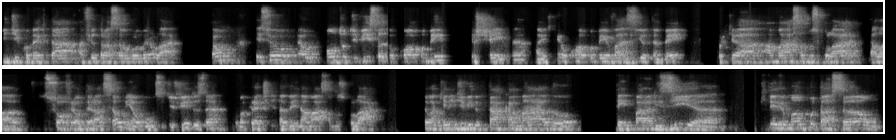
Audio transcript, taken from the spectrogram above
medir como é que está a filtração glomerular. Então esse é o, é o, ponto de vista do copo meio cheio, né? A gente tem o copo meio vazio também, porque a, a massa muscular ela sofre alteração em alguns indivíduos, né? Uma creatinina vem da massa muscular. Então aquele indivíduo que está acamado tem paralisia, que teve uma amputação,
